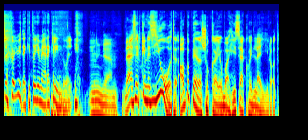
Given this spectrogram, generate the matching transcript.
Csak hogy mindenki tudja, merre kell indulni. Igen. De ez egyébként ez jó. Tehát abban például sokkal jobban hiszek, hogy leírod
